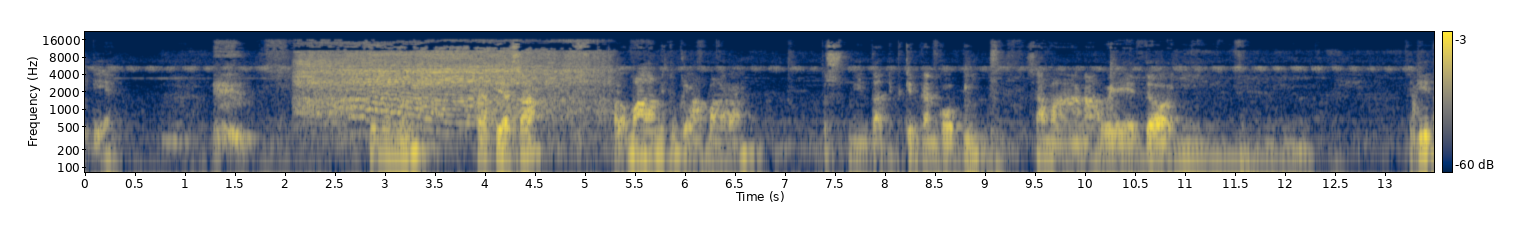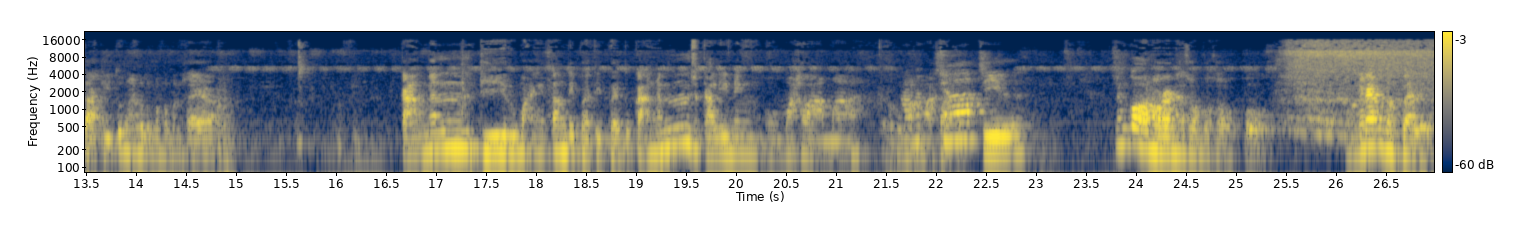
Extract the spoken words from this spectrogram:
Titik ya. Teman-teman, saya biasa kalau malam itu kelaparan terus minta dibikinkan kopi sama anak wedok ini. Jadi tadi itu nganu teman-teman saya kangen di rumah Etan tiba-tiba itu kangen sekali neng rumah lama ke rumah masa kecil. Neng kono ora sopo-sopo. Makanya aku udah balik.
